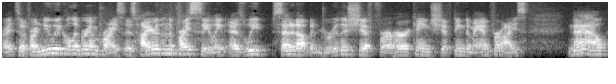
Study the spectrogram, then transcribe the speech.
Right, so if our new equilibrium price is higher than the price ceiling, as we set it up and drew this shift for a hurricane shifting demand for ice, now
